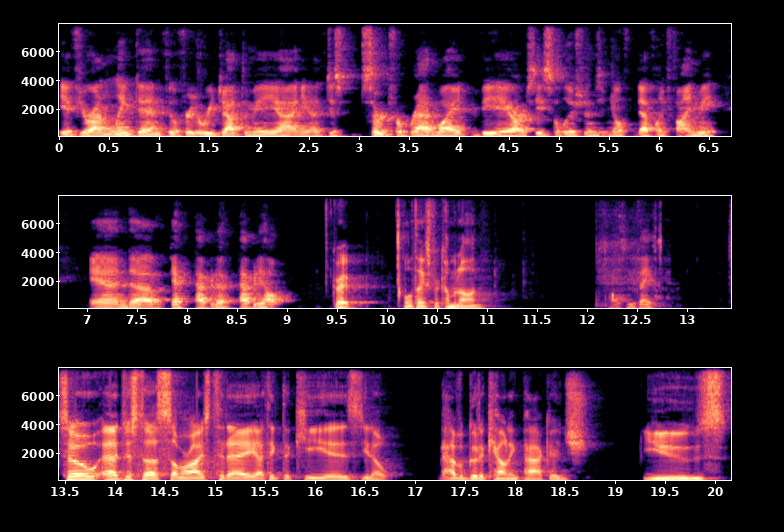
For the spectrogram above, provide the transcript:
if you're on LinkedIn, feel free to reach out to me. Uh, you know, just search for Brad White VARC Solutions, and you'll definitely find me. And uh, yeah, happy to happy to help. Great. Well, thanks for coming on. Awesome. Thanks. So, uh, just to summarize today, I think the key is you know have a good accounting package, use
